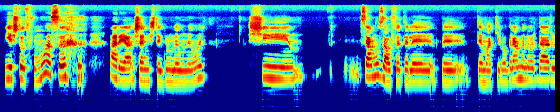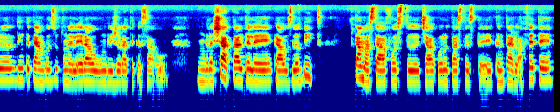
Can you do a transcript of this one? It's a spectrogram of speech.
ești tot frumoasă. Are așa niște glume uneori. Și se amuzau fetele pe tema kilogramelor, dar din câte am văzut, unele erau îngrijorate că s-au îngrășat, altele că au slăbit. Cam asta a fost ce a apărut astăzi pe Cântar la fete.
